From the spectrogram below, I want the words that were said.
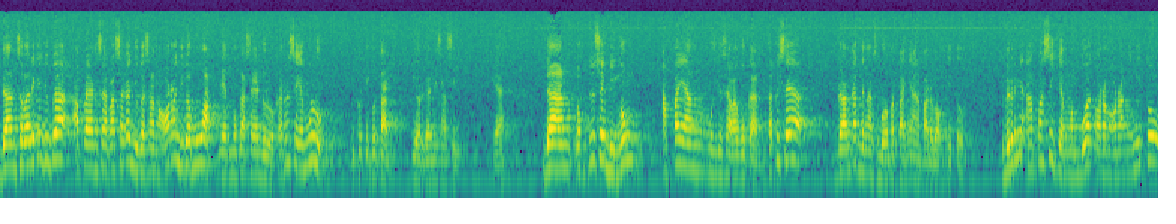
Dan sebaliknya juga apa yang saya rasakan juga sama orang juga muak lihat muka saya dulu karena saya mulu ikut-ikutan di organisasi, ya. Dan waktu itu saya bingung apa yang mesti saya lakukan. Tapi saya berangkat dengan sebuah pertanyaan pada waktu itu. Sebenarnya apa sih yang membuat orang-orang ini tuh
